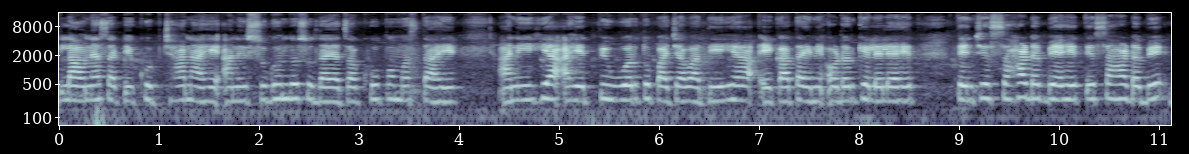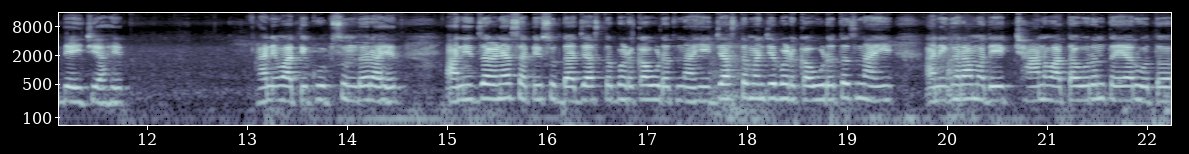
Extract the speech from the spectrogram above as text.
लावण्यासाठी खूप छान आहे आणि सुगंधसुद्धा याचा खूप मस्त आहे. आणि ह्या आहेत प्युअर तुपाच्या वाती. ह्या एका ताईने ऑर्डर केलेल्या आहेत. त्यांचे सहा डबे आहेत. ते सहा डबे द्यायचे आहेत. आणि वाती खूप सुंदर आहेत. आणि जळण्यासाठी सुद्धा जास्त भडका उडत नाही. जास्त म्हणजे भडका उडतच नाही आणि घरामध्ये एक छान वातावरण तयार होतं.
